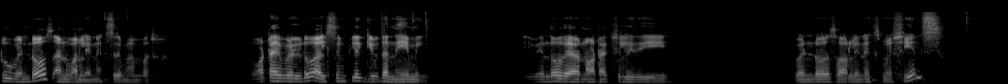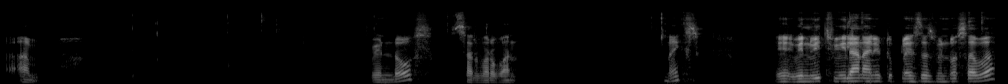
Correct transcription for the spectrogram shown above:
two Windows and one Linux remember. So what I will do I'll simply give the naming. Even though they are not actually the Windows or Linux machines um, Windows server 1 next. In which VLAN I need to place this Windows server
